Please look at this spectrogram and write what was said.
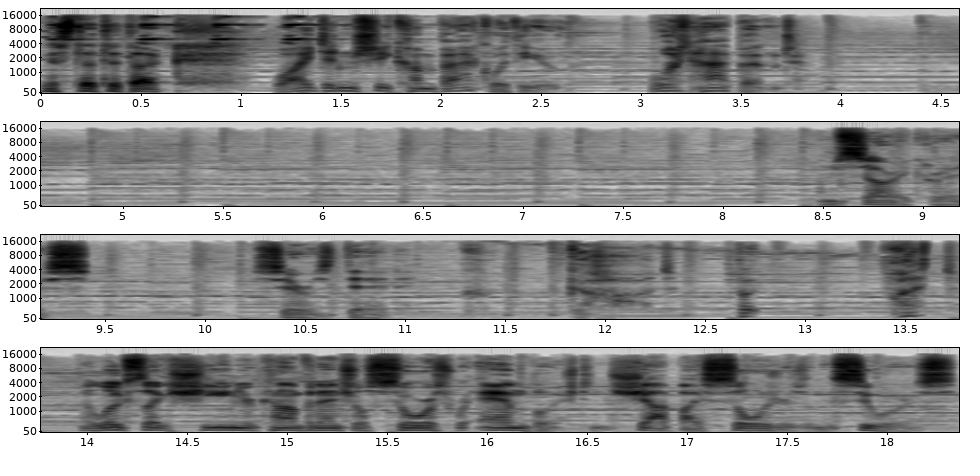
Niestety tak. Why didn't she come back with you? What happened? I'm sorry, Chris. Sarah's dead. Good God. But what? It looks like she and your confidential source were ambushed and shot by soldiers in the sewers.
